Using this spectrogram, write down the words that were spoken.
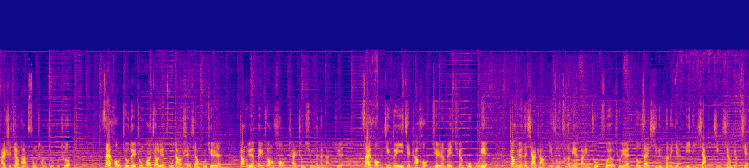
还是将他送上了救护车。赛后，球队中方教练组长沈祥福确认，张元被撞后产生胸闷的感觉。赛后经队医检查后，确认为颧骨骨裂。张元的下场也从侧面反映出，所有球员都在希林克的眼皮底下竞相表现。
